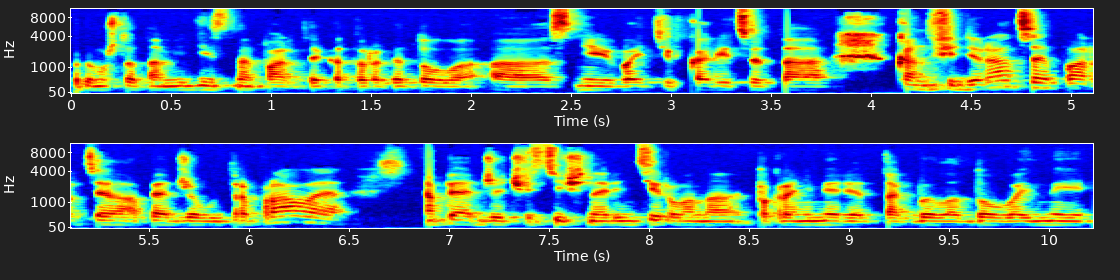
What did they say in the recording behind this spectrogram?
потому что там единственная партия, которая готова э, с ней войти в коалицию, это конфедерация партия, опять же, ультраправая, опять же, частично ориентирована, по крайней мере, так было до войны,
